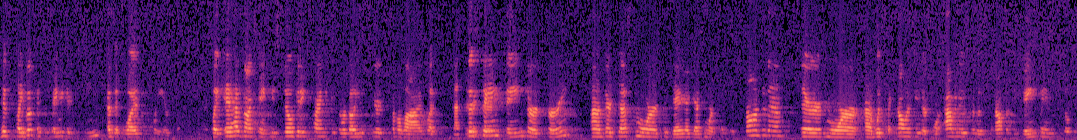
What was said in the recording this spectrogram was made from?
his playbook is the same against teams as it was 20 years ago. Like it has not changed. He's still getting trying to get the rebellious spirit to come alive. Like That's the right there. same things are occurring. Um, they're just more today, I guess, more attention drawn to them. There's more uh, with technology. There's more avenues for those to come out, but the game plan is still the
